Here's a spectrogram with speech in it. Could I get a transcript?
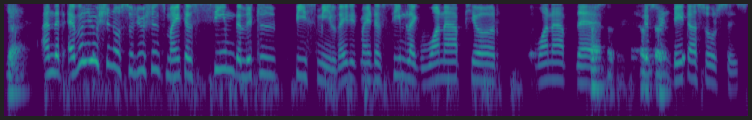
Yeah. And that evolution of solutions might have seemed a little piecemeal right? It might have seemed like one app here one app there Absolutely. different data sources.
